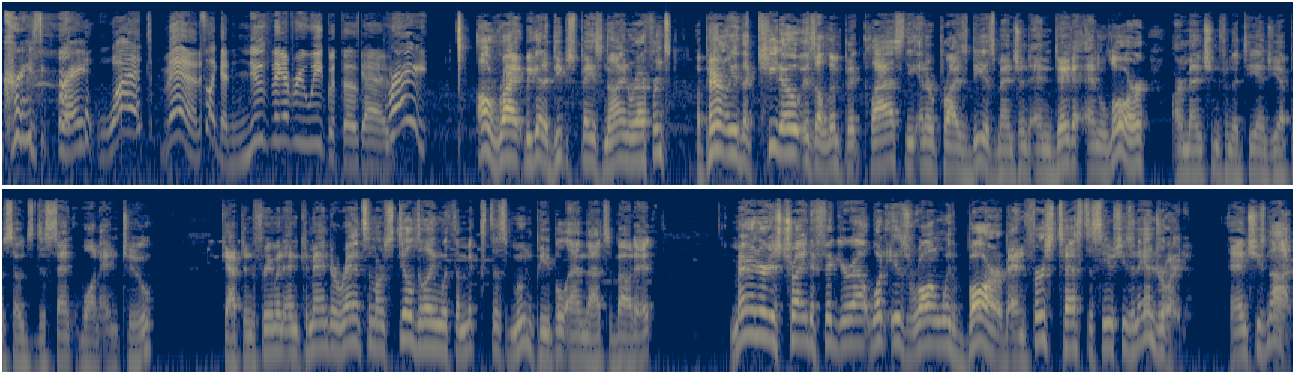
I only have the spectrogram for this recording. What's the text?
Crazy, right? what? Man, it's like a new thing every week with those guys. Right. All right, we got a Deep Space Nine reference. Apparently, the Keto is Olympic class, the Enterprise D is mentioned, and Data and Lore are mentioned from the TNG episodes Descent 1 and 2. Captain Freeman and Commander Ransom are still dealing with the Mixtus Moon people, and that's about it. Mariner is trying to figure out what is wrong with Barb and first test to see if she's an android. And she's not.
